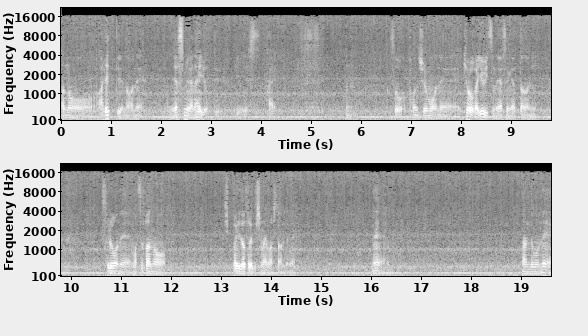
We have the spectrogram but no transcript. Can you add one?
あのーあれっていうのはね、休みがないよっていう意味です。はい。そう、今週もね、今日が唯一の休みだったのに、それをね、まさかの、引っ張り出されてしまいましたんでね。ねえ。なんでもね、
